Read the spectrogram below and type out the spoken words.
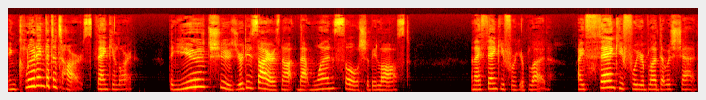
including the Tatars. Thank you, Lord that you choose, your desire is not that one soul should be lost. And I thank you for your blood. I thank you for your blood that was shed.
